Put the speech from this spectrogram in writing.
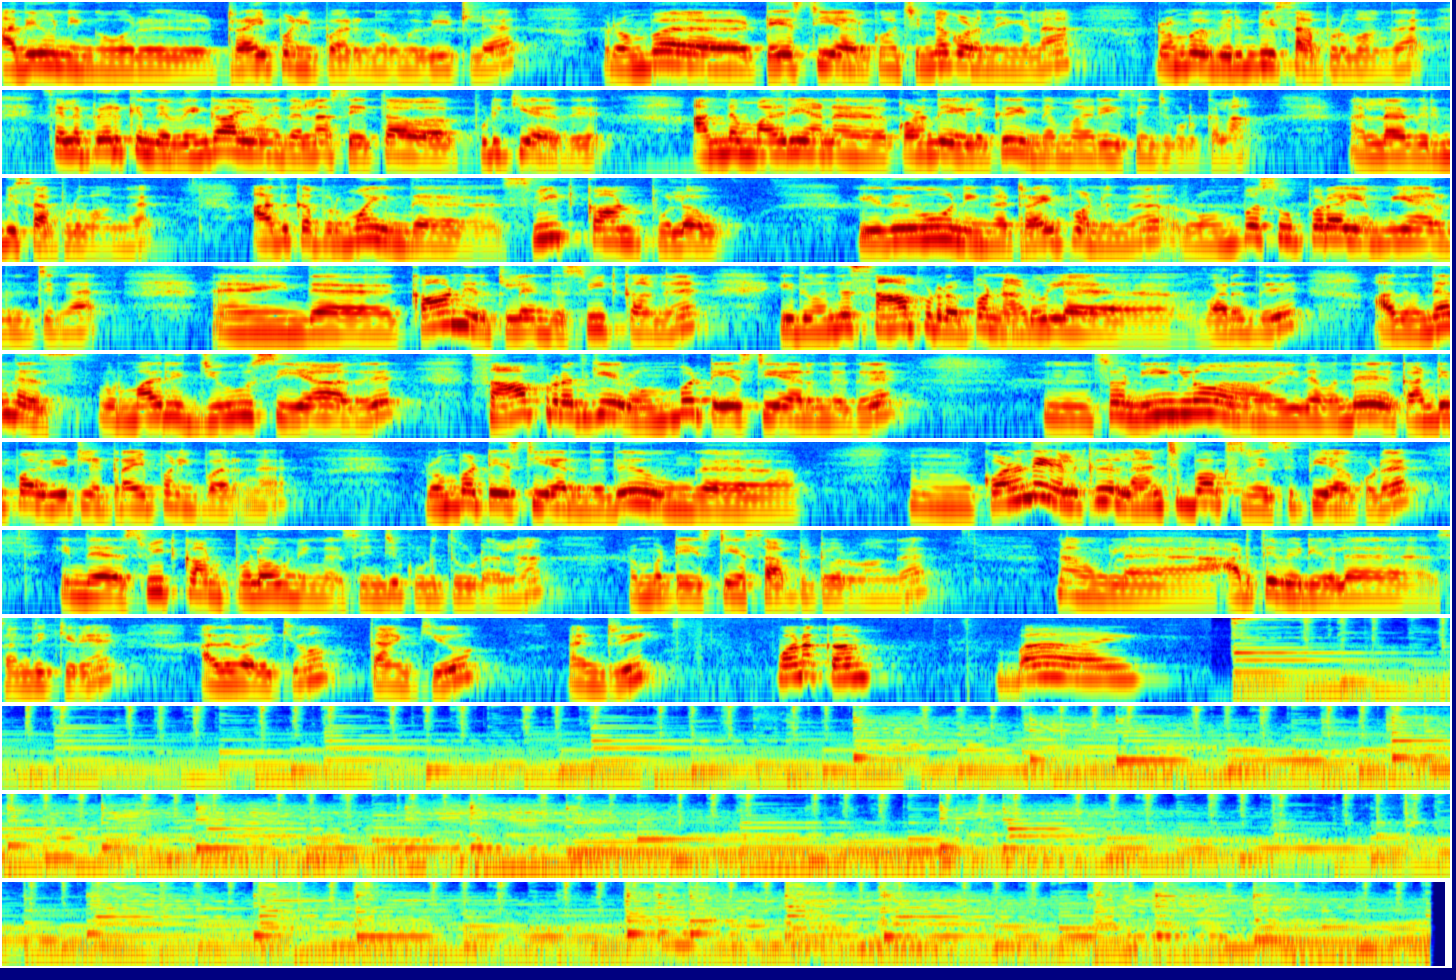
அதையும் நீங்கள் ஒரு ட்ரை பண்ணி பாருங்கள் உங்கள் வீட்டில் ரொம்ப டேஸ்டியாக இருக்கும். சின்ன குழந்தைங்கள்லாம் ரொம்ப விரும்பி சாப்பிடுவாங்க. சில பேருக்கு இந்த வெங்காயம் இதெல்லாம் சேர்த்தா பிடிக்காது. அந்த மாதிரியான குழந்தைகளுக்கு இந்த மாதிரி செஞ்சு கொடுக்கலாம். நல்லா விரும்பி சாப்பிடுவாங்க. அதுக்கப்புறமா இந்த ஸ்வீட் கார்ன் புலவ் இதுவும் நீங்கள் ட்ரை பண்ணுங்கள் ரொம்ப சூப்பராக எம்மியாக இருந்துச்சுங்க. இந்த கார்ன் இருக்குல்ல இந்த ஸ்வீட் கார்னு இது வந்து சாப்பிட்றப்ப நடுவில் வருது. அது வந்து அந்த ஒரு மாதிரி ஜூஸியாக அது. சாப்பிட்றதுக்கே ரொம்ப டேஸ்டியாக இருந்தது. ஸோ நீங்களும் இதை வந்து கண்டிப்பாக வீட்டில் ட்ரை பண்ணி பாருங்கள் ரொம்ப டேஸ்டியாக இருந்தது. உங்கள் குழந்தைகளுக்கு லஞ்ச் பாக்ஸ் ரெசிபியாக கூட இந்த ஸ்வீட் கார்ன் புலவ் நீங்கள் செஞ்சு கொடுத்து விடலாம். ரொம்ப டேஸ்டியாக சாப்பிட்டுட்டு வருவாங்க. நான் உங்களை அடுத்த வீடியோவில் சந்திக்கிறேன். அது வரைக்கும் தேங்க்யூ நன்றி. வணக்கம். பாய்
